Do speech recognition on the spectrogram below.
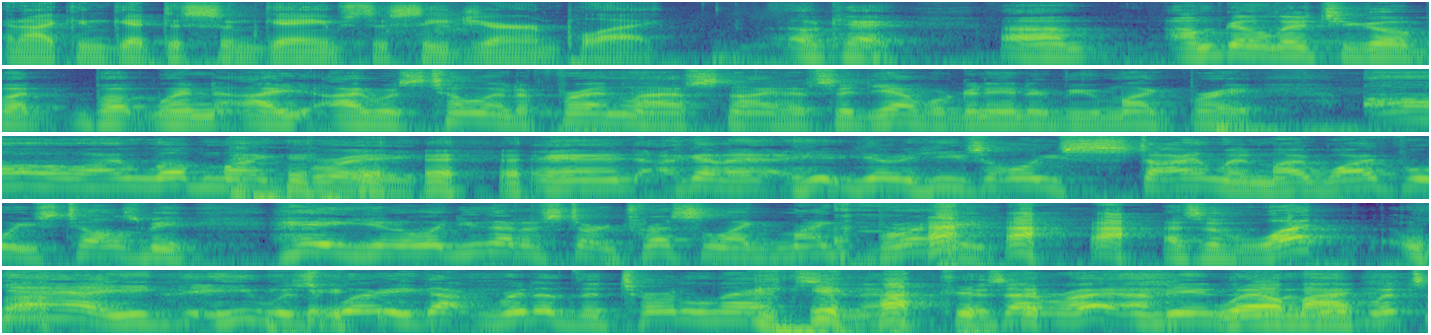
and I can get to some games to see Jerian play. Okay. Um, I'm going to let you go, but but when I, I was telling a friend last night, I said, yeah, we're going to interview Mike Brey. Oh, I love Mike Brey, and I gotta, you know, he's always styling. My wife always tells me, "Hey, you know what? You got to start dressing like Mike Brey. I said, "What?" Well, yeah, he, he was where he got rid of the turtlenecks. And that, is that right? I mean, well, my, what's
